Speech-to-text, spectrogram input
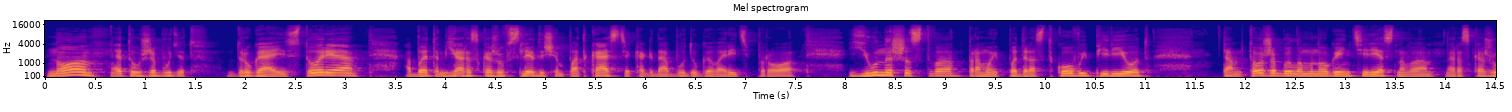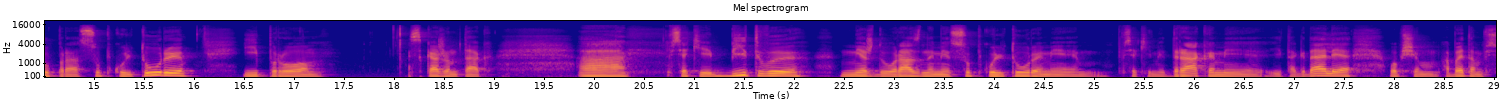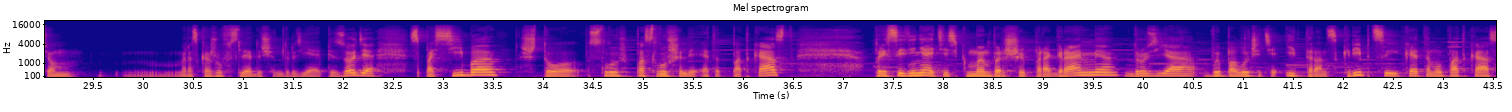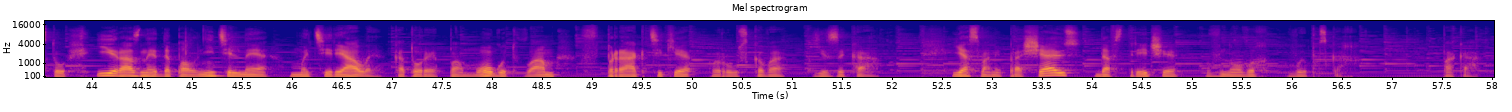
Но это уже будет другая история. Об этом я расскажу в следующем подкасте, когда буду говорить про юношество, про мой подростковый период. Там тоже было много интересного. Расскажу про субкультуры и про, скажем так, а, всякие битвы между разными субкультурами, всякими драками и так далее. В общем, об этом всем расскажу в следующем, друзья, эпизоде. Спасибо, что послушали этот подкаст. Присоединяйтесь к membership программе, друзья. Вы получите и транскрипции к этому подкасту, и разные дополнительные материалы, которые помогут вам в практике русского языка. Я с вами прощаюсь. До встречи в новых выпусках. Пока.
